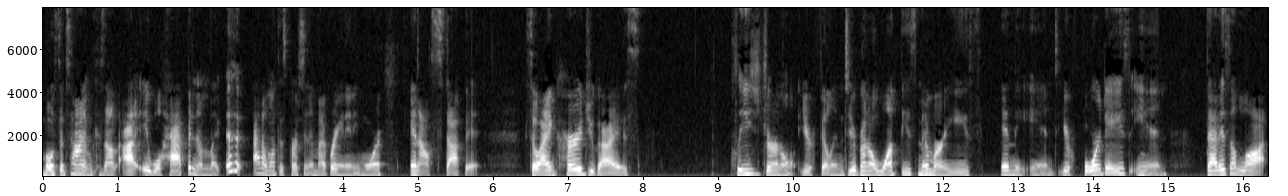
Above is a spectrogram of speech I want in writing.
Most of the time, because I'm, I, it will happen. I'm like, I don't want this person in my brain anymore, and I'll stop it. So I encourage you guys please journal your feelings. You're going to want these memories in the end. You're four days in. That is a lot.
